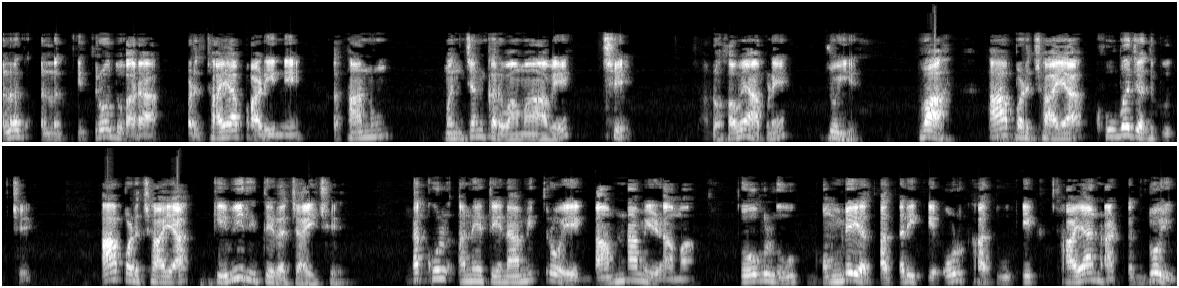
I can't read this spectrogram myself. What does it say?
અલગ અલગ ચિત્રો દ્વારા પડછાયા પાડીને કથાનું મંચન કરવામાં આવે છે. ચાલો, હવે આપણે જોઈએ. વાહ, આ પડછાયા ખૂબ જ અદ્ભુત છે. આ પડછાયા કેવી રીતે રચાય છે? નકુલ અને તેના મિત્રોએ ગામના મેળામાં તોગલું બોમ્બેયતા તરીકે ઓળખાતું એક છાયા નાટક જોયું.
